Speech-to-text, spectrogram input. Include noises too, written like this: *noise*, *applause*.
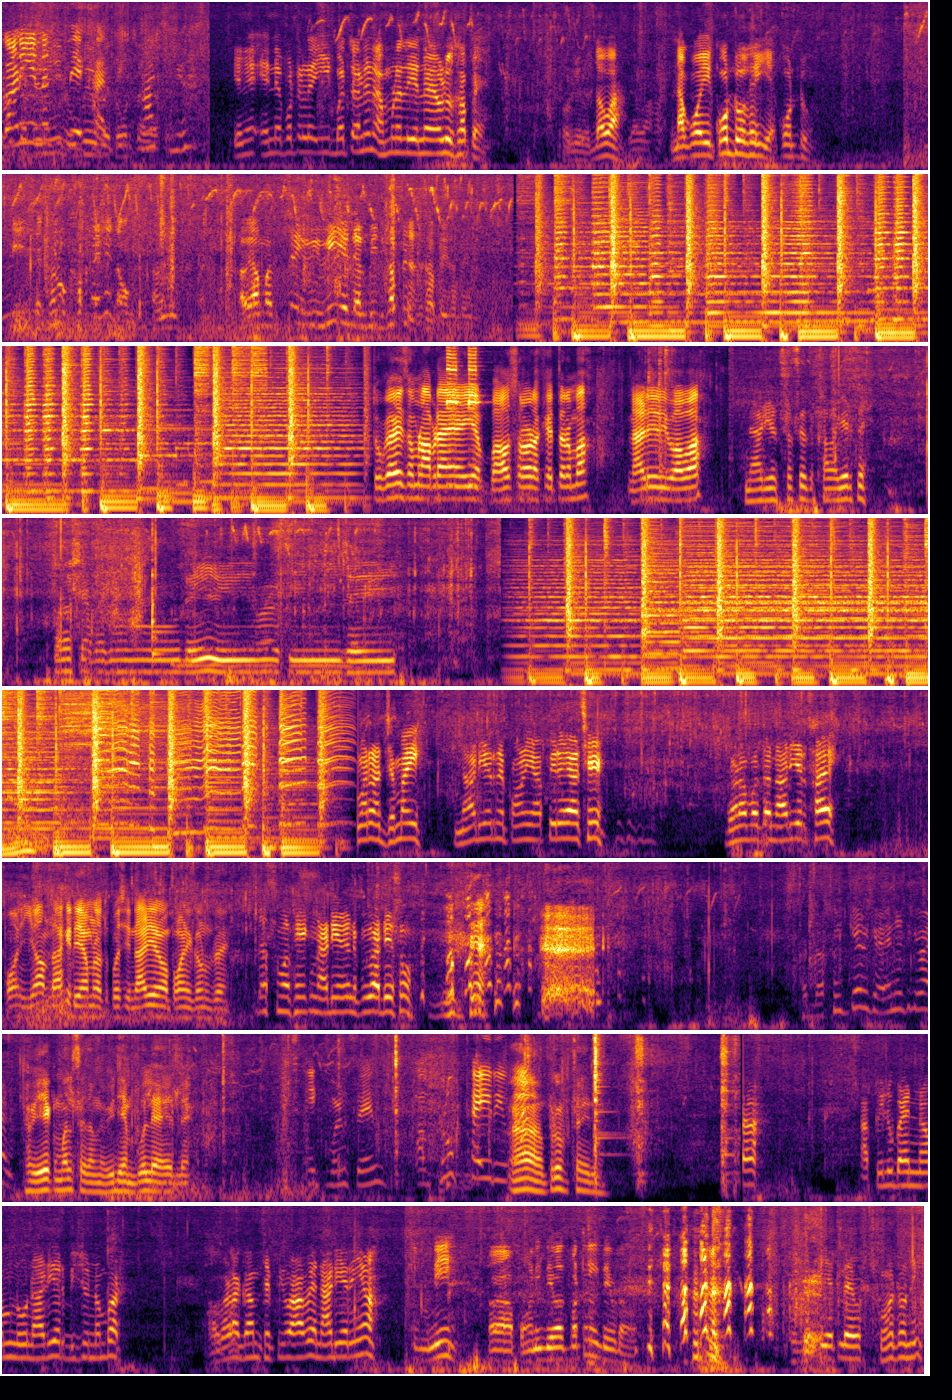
કણી નથી દેખાતી એને એને પટેલે એ બચ્ચા ને હમણાં એને ઓલું ખપે. દવા. ના કોઈ કોટું થઈ જાય કોટું ખપે ને હવે આમાં વીસ હજાર બીજ ખપે ખપે ખપે તો ગાઈસ હમણાં આપણે અહીંયા ભાવસરાળા ખેતરમાં નાળિયેરી વાવા. નારિયેળ થશે તો ખાવા જશે પરસ્યા ભગવું દૈવકી જય. મારા જમાઈ નાળિયેરને પાણી આપી રહ્યા છે. ઘણા બધા નાળિયેર થાય. પાણી આમ નાખી દે હમણાં તો પછી નાળિયેરમાં પાણી ઘણું થાય. દસમાંથી એક નાળિયેર એને પીવા દેશો. *laughs* હવે એક મળશે તમને વીડિયો બોલ્યા એટલે. એક મળશે આ પ્રૂફ થઈ રહ્યું. હા પ્રૂફ થઈ રહ્યું. આ પીલુબાઈ નામનું નાળિયેર બીજો નંબર વાળા ગામથી પીવા આવે નાળિયેર અહીંયા. એમની હા પાણી દેવા પટેલ દેવડાવો એટલે વાંધો નહીં.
